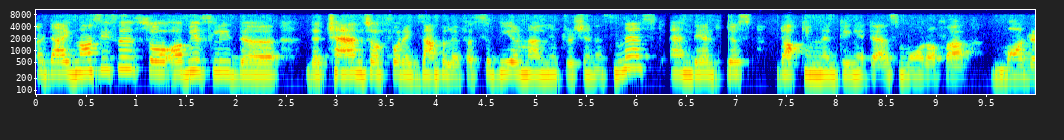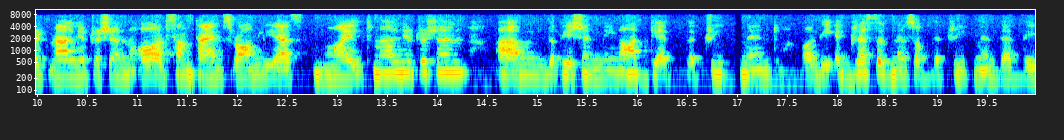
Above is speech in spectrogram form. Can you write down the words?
uh, diagnoses, so obviously the the chance of, for example, if a severe malnutrition is missed and they're just documenting it as more of a moderate malnutrition or sometimes wrongly as mild malnutrition, um, the patient may not get the treatment or the aggressiveness of the treatment that they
